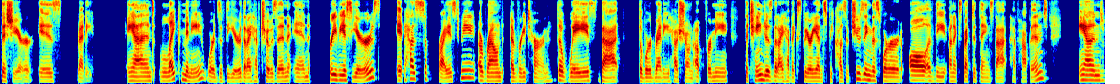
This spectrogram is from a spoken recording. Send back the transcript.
this year is ready. And like many words of the year that I have chosen in previous years, it has surprised me around every turn the ways that the word ready has shown up for me, the changes that I have experienced because of choosing this word, all of the unexpected things that have happened and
